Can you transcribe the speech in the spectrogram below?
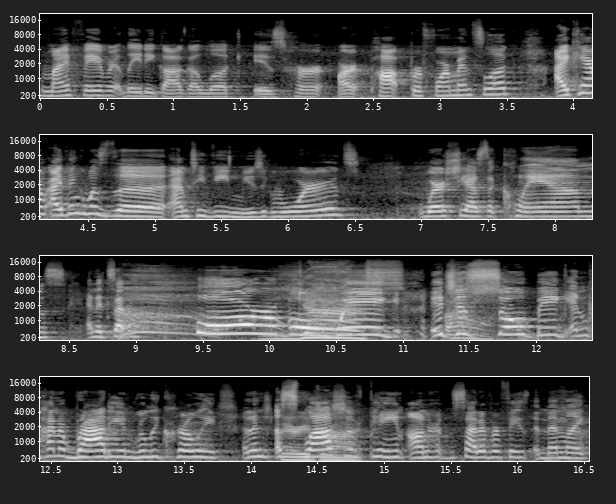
My favorite Lady Gaga look is her art pop performance look. I can't. I think it was the MTV Music Awards where she has the clams and it's that horrible Yes. wig. It's just oh. so big and kind of ratty and really curly, and then a Very splash dry. of paint on her the side of her face, and then like,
